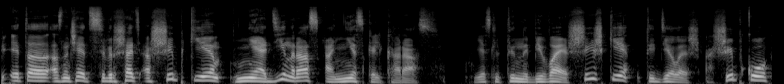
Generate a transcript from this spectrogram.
это означает совершать ошибки не один раз, а несколько раз. Если ты набиваешь шишки, ты делаешь ошибку,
